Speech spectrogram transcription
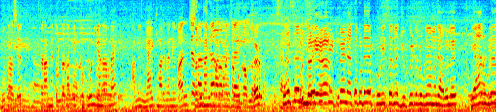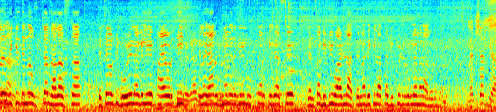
होत असेल तर आम्ही तो कदापि खपवून घेणार नाही. आम्ही न्यायिक मार्गाने संविधानिक मार्गाने याचा मुकाबला करू. सर सर ट्रीटमेंट आता कुठेतरी पोलिसांना ज्युपिटर रुग्णालयामध्ये हलवलंय या रुग्णालयात देखील त्यांना उपचार झाला असता. त्याच्यावरती गोळी लागली आहे पायावरती. त्याला या रुग्णालयात देखील उपचार केले असते. त्यांचा बीपी वाढला. त्यांना देखील आता ज्युपिटर रुग्णालयामध्ये हलवलं झालं लक्षात घ्या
